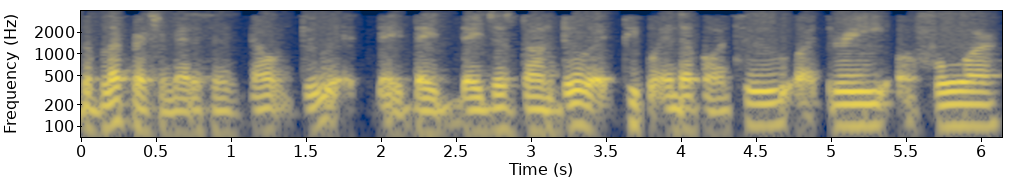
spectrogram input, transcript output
the blood pressure medicines don't do it. They they they just don't do it. People end up on two or three or four,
